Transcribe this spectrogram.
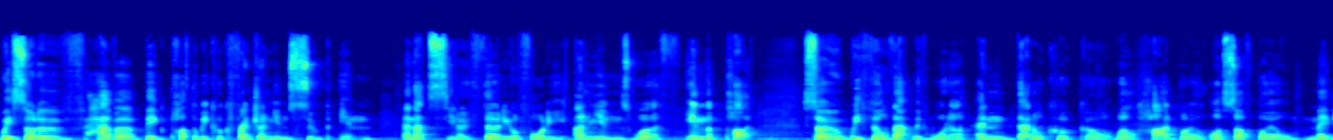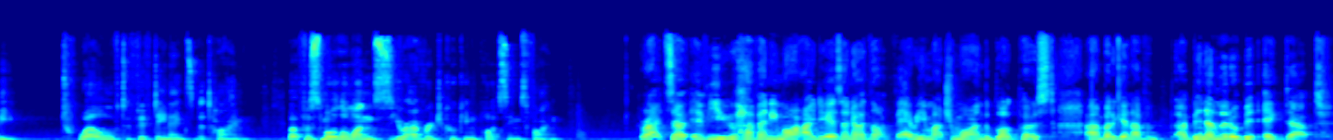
We sort of have a big pot that we cook French onion soup in, and that's, you know, 30 or 40 onions worth in the pot. So we fill that with water, and that'll cook, uh, well, hard boil or soft boil, maybe 12 to 15 eggs at a time. But for smaller ones, your average cooking pot seems fine. Right, so if you have any more ideas, I know it's not very much more on the blog post, um, but again, I've, I've been a little bit egged out.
